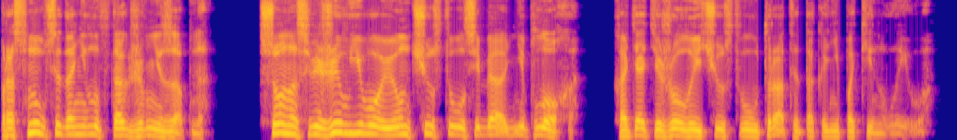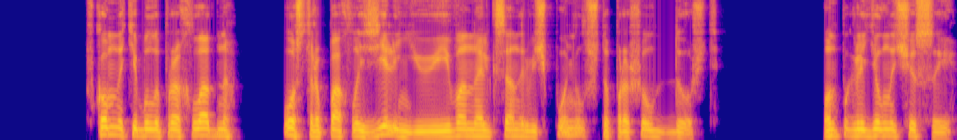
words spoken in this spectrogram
Проснулся Данилов так же внезапно. Сон освежил его, и он чувствовал себя неплохо хотя тяжелое чувство утраты так и не покинуло его. В комнате было прохладно, Остро пахло зеленью, и Иван Александрович понял, что прошел дождь. Он поглядел на часы.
